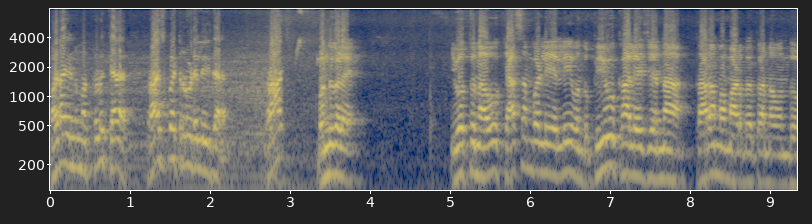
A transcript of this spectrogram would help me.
ಬಡ ಹೆಣ್ಣು ಮಕ್ಕಳು ಕ್ಯಾ ರೋಡ್ ರೋಡಲ್ಲಿ ಇದ್ದಾರೆ. ರಾಜ್ ಬಂಧುಗಳೇ, ಇವತ್ತು ನಾವು ಕ್ಯಾಸಂಬಳ್ಳಿಯಲ್ಲಿ ಒಂದು ಪಿ ಯು ಕಾಲೇಜನ್ನ ಪ್ರಾರಂಭ ಮಾಡಬೇಕು ಅನ್ನೋ ಒಂದು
